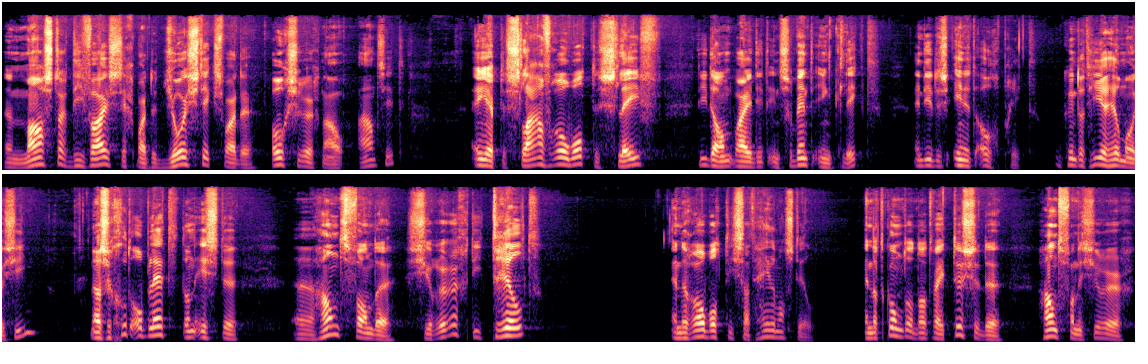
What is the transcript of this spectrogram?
een master device, zeg maar de joysticks waar de oogchirurg nou aan zit. En je hebt de slaafrobot, de slave, die dan, waar je dit instrument in klikt en die dus in het oog prikt. U kunt dat hier heel mooi zien. En als je goed oplet, dan is de uh, hand van de chirurg, die trilt en de robot die staat helemaal stil. En dat komt omdat wij tussen de hand van de chirurg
